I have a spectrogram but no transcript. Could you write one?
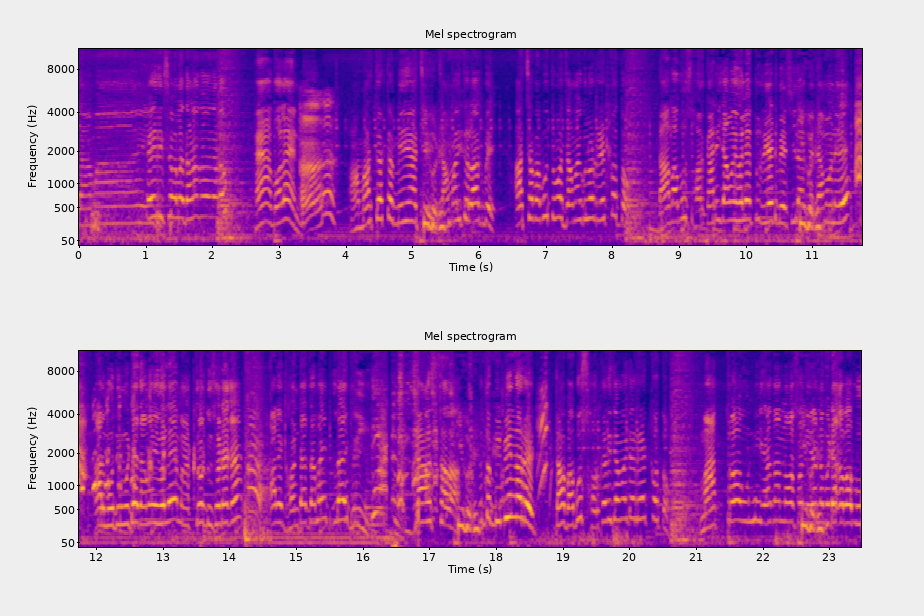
জামাই। এই রিক্সাওয়ালা দাঁড়াও দাঁড়াও দাঁড়াও। হ্যাঁ বলেন। আমার তো একটা মেয়ে আছে জামাই তো লাগবে। আচ্ছা বাবু তোমার জামাইগুলোর রেট কত? তা বাবু সরকারি জামাই হলে একটু রেট বেশি লাগবে যেমন এ। আর মজুরমুটিয়া জামাই হলে মাত্র দুশো টাকা আর এই ঘণ্টার জামাই পুরাই ফ্রি যা সালা এ তো বিভিন্ন রেট তা বাবু সরকারি জামাইটার রেট কত? মাত্র উনিশ হাজার নশো নিরানব্বই টাকা বাবু।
